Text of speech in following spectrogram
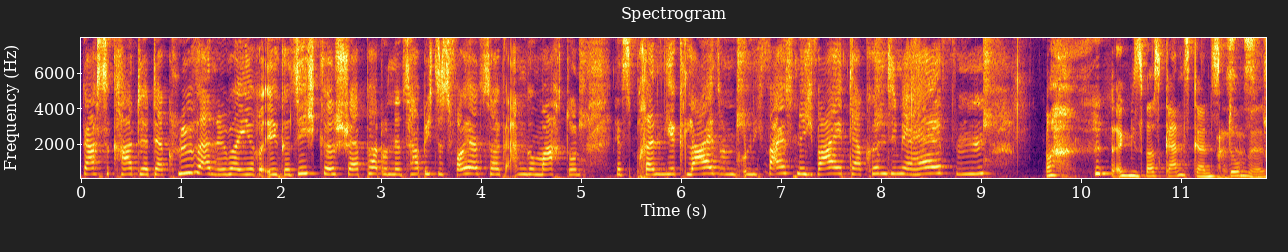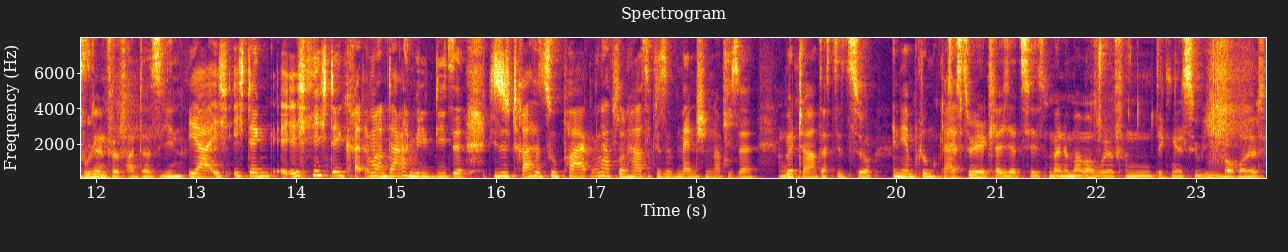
da ist gerade der Glühwein über ihre, ihr Gesicht gescheppert und jetzt habe ich das Feuerzeug angemacht und jetzt brennt ihr Kleid und, und ich weiß nicht weiter. Können Sie mir helfen? irgendwie ist was ganz, ganz Was Dummes. hast du denn für Fantasien? Ja, ich, ich denke ich, ich denk gerade immer daran, wie die diese, diese Straße zu parken und habe so ein Hass auf diese Menschen, auf diese Mütter Das jetzt so, in ihrem Blumenkleid. dass du ja gleich erzählst, meine Mama wurde von einem dicken SUV überrollt.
